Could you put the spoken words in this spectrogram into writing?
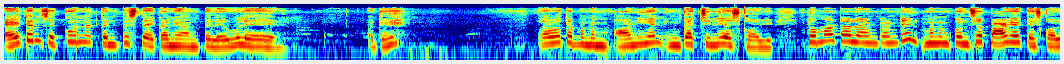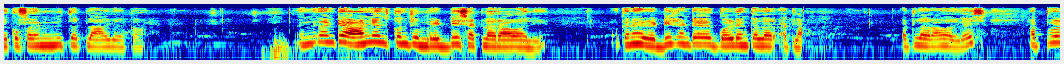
ఐటమ్స్ ఎక్కువ ఉన్నట్టు కనిపిస్తాయి కానీ అంత లేవులే. ఓకే? తర్వాత మనం ఆనియన్ ఇంకా చిల్లీ వేసుకోవాలి. టొమాటోలు ఏంటంటే మనం కొంచెంసేపు ఆగాకేసుకోవాలి ఒక ఫైవ్ మినిట్స్ అట్లా ఆగాక. ఎందుకంటే ఆనియన్స్ కొంచెం రెడ్డిష్ అట్లా రావాలి. ఓకేనా? రెడ్డిష్ అంటే గోల్డెన్ కలర్ అట్లా. అట్లా రావాలి గైస్ అప్పుడు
